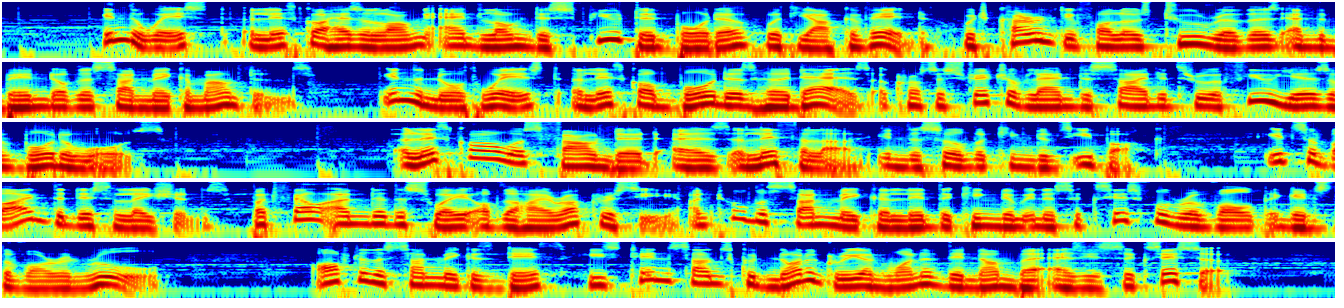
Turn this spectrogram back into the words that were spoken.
In the west, Alethkar has a long and long disputed border with Jah Keved, which currently follows two rivers and the bend of the Sunmaker Mountains. In the northwest, Alethkar borders Herdaz across a stretch of land decided through a few years of border wars. Alethkar was founded as Alethela in the Silver Kingdom's epoch. It survived the desolations, but fell under the sway of the hierocracy until the Sunmaker led the kingdom in a successful revolt against the Vorin rule. After the Sunmaker's death, his ten sons could not agree on one of their number as his successor,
